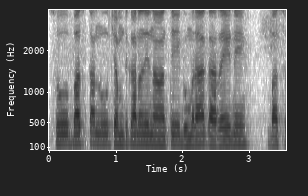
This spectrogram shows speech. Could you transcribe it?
ਸੋ ਬਸ ਤੁਹਾਨੂੰ ਚਮਤਕਾਰਾਂ ਦੇ ਨਾਂ ਤੇ ਗੁੰਮਰਾਹ ਕਰ ਰਹੇ ਨੇ। ਬਸ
